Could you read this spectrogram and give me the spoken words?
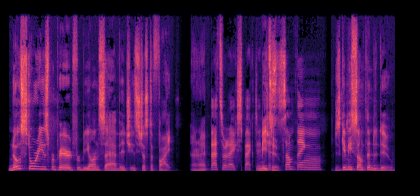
no story is prepared for Beyond Savage. It's just a fight. All right, That's what I expected. Me Just too. Something. just give me something to do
